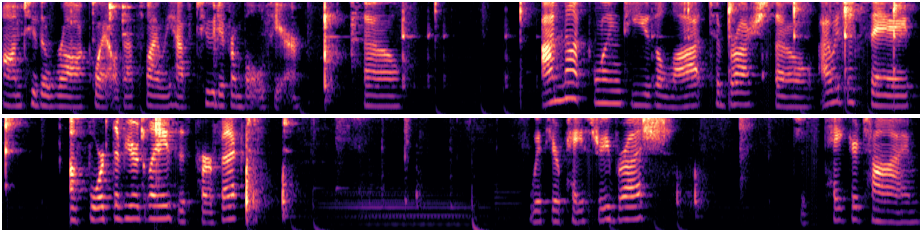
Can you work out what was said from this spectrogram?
onto the raw quail. That's why we have two different bowls here. So I'm not going to use a lot to brush, so I would just say a fourth of your glaze is perfect. With your pastry brush, just take your time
